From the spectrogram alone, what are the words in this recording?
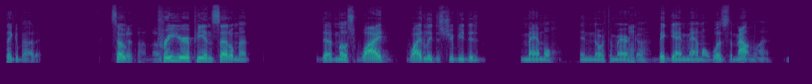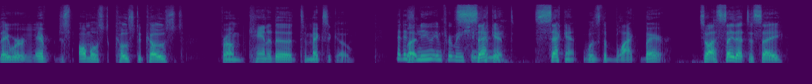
think about it. So did not know that. pre-European settlement, the most wide widely distributed mammal in North America, big game mammal, was the mountain lion. They were Mhm. ev- just almost coast to coast from Canada to Mexico. That is But new information. Second, second was the black bear. So I say that to say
